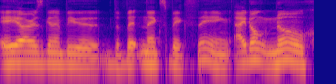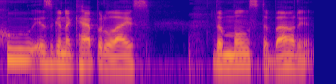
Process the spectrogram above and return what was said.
AR is going to be the, the bit- next big thing, I don't know who is going to capitalize the most about it.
